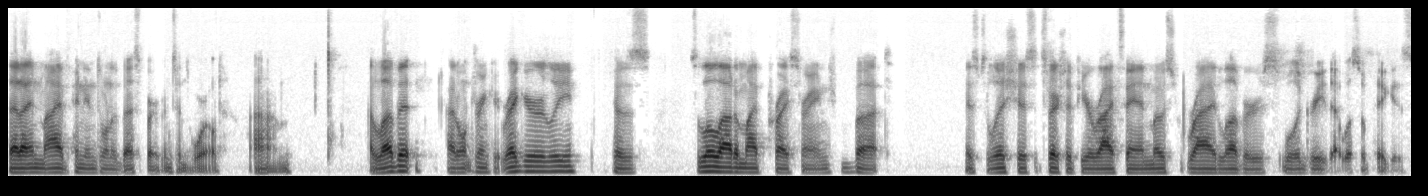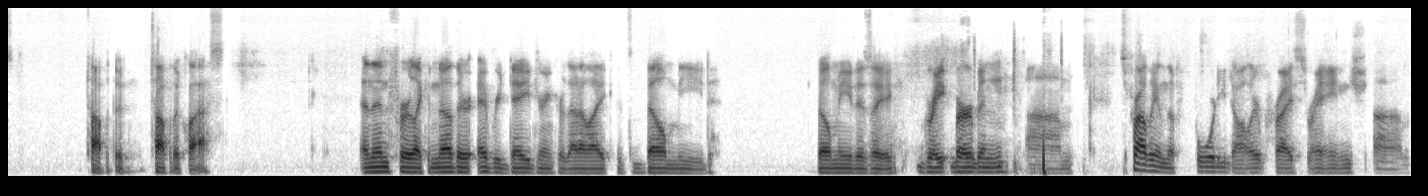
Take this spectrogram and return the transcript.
that, in my opinion, is one of the best bourbons in the world. Um, I love it. I don't drink it regularly because it's a little out of my price range, but it's delicious, especially if you're a rye fan. Most rye lovers will agree that Whistle Pig is top of the top of the class. And then for like another everyday drinker that I like, it's Belle Meade. Belle Meade is a great bourbon. Um, it's probably in the forty dollar price range. Um,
